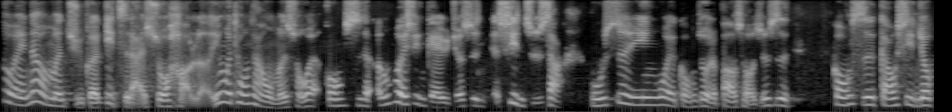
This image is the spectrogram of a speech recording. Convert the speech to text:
对，那我们举个例子来说好了，因为通常我们所谓公司的恩惠性给予，就是你的性质上不是因为工作的报酬，就是公司高兴就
